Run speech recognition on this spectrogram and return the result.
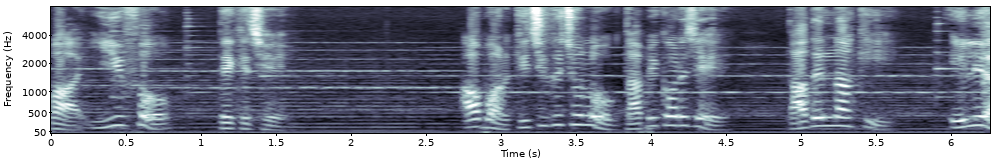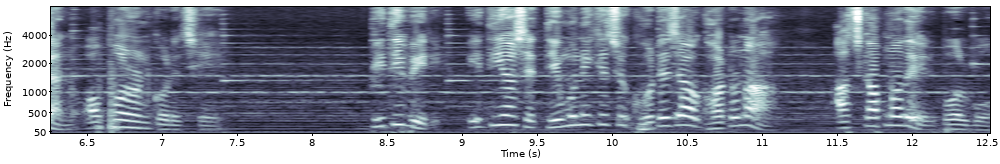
বা ইউএফও দেখেছে। আবার কিছু কিছু লোক দাবি করে যে তাদের নাকি এলিয়ান অপহরণ করেছে। পৃথিবীর ইতিহাসে তেমনি কিছু ঘটে যাওয়া ঘটনা আজকে আপনাদের বলব।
